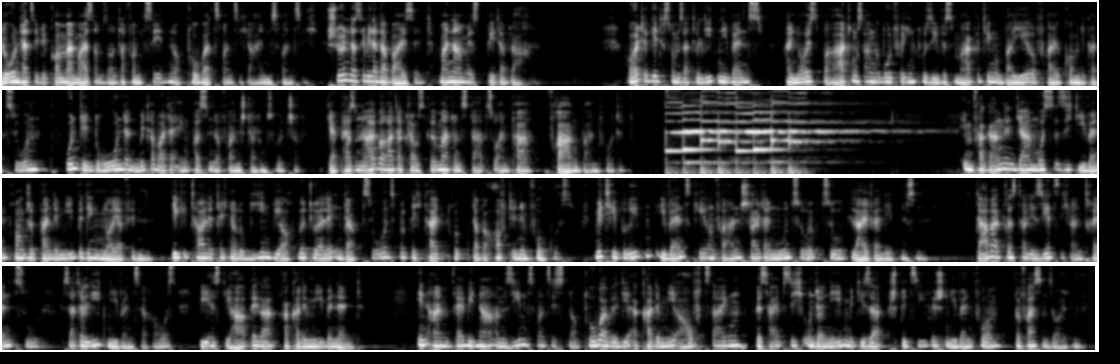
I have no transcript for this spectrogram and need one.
Hallo und herzlich willkommen bei Mais am Sonntag vom 10. Oktober 2021. Schön, dass Sie wieder dabei sind. Mein Name ist Peter Blach. Heute geht es um Satellitenevents, ein neues Beratungsangebot für inklusives Marketing und barrierefreie Kommunikation und den drohenden Mitarbeiterengpass in der Veranstaltungswirtschaft. Der Personalberater Klaus Grimme hat uns dazu ein paar Fragen beantwortet. Im vergangenen Jahr musste sich die Eventbranche pandemiebedingt neu erfinden. Digitale Technologien wie auch virtuelle Interaktionsmöglichkeiten rückten dabei oft in den Fokus. Mit hybriden Events kehren Veranstalter nun zurück zu Live-Erlebnissen. Dabei kristallisiert sich ein Trend zu Satelliten-Events heraus, wie es die Harberger Akademie benennt. In einem Webinar am 27. Oktober will die Akademie aufzeigen, weshalb sich Unternehmen mit dieser spezifischen Eventform befassen sollten.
